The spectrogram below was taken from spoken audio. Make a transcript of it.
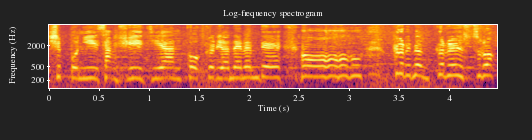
10분 이상 쉬지 않고 끓여내는데 어 끓으면 끓을수록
